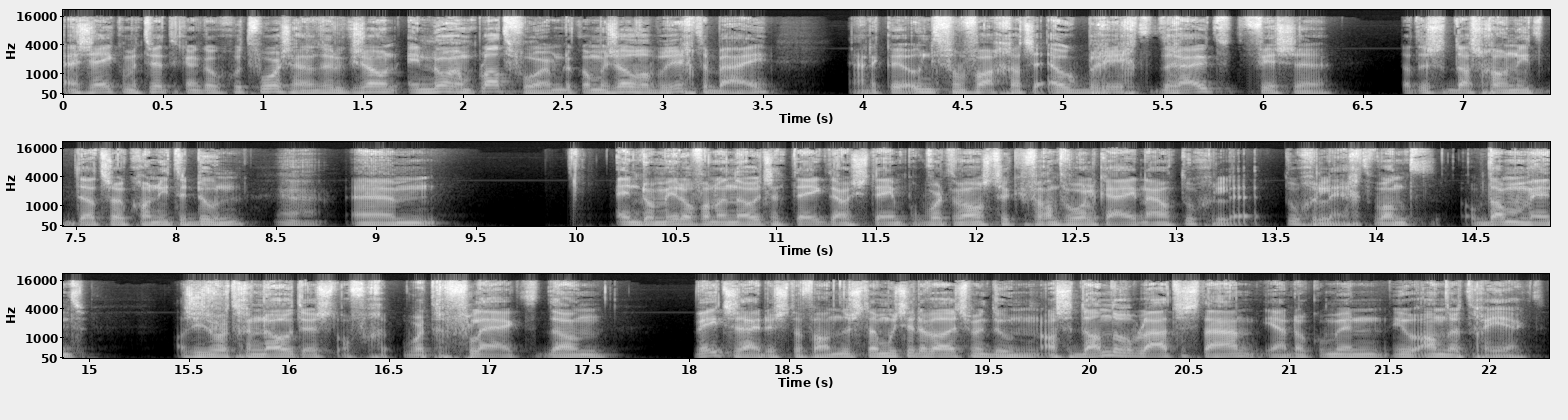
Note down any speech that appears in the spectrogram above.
En zeker met Twitter kan ik ook goed voorstellen. Natuurlijk zo'n enorm platform, er komen zoveel berichten bij. Ja, daar kun je ook niet van verwachten dat ze elk bericht eruit vissen. Dat is, dat is, gewoon niet, dat is ook gewoon niet te doen. ja. Ehm, en door middel van een notes- en takedown systeem wordt er wel een stukje verantwoordelijkheid naar hem toegele- toegelegd. Want op dat moment, als iets wordt genoticed of ge- wordt geflagged, dan weten zij dus ervan. Dus dan moet je er wel iets mee doen. Als ze dan erop laten staan, ja, dan kom je in een heel ander traject.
